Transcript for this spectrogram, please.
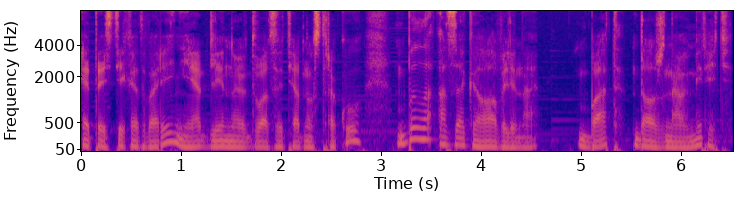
это стихотворение длиной в 21 строку было озаглавлено «Бат должна умереть».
